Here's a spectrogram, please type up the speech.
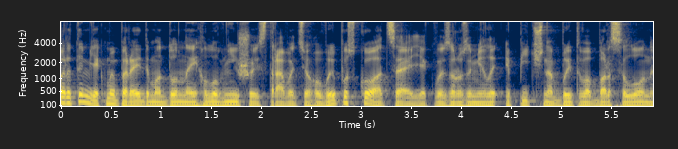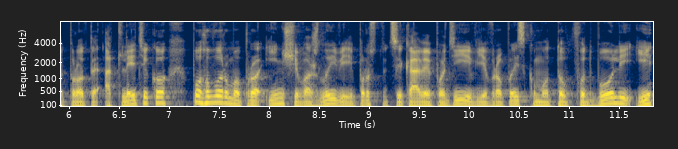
Перед тим як ми перейдемо до найголовнішої страви цього випуску, а це, як ви зрозуміли, епічна битва Барселони проти Атлетіко, поговоримо про інші важливі і просто цікаві події в європейському топ-футболі, і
